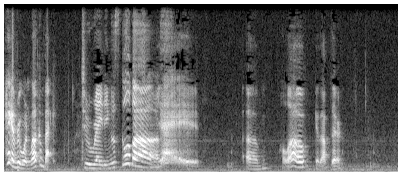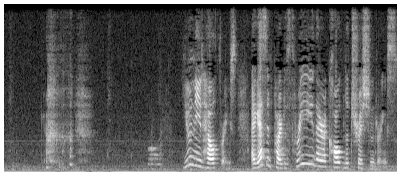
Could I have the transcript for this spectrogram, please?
Hey everyone, welcome back. To raiding the school bus. Yay! Um, hello? Get up there. you need health drinks. I guess in part three they're called nutrition drinks.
